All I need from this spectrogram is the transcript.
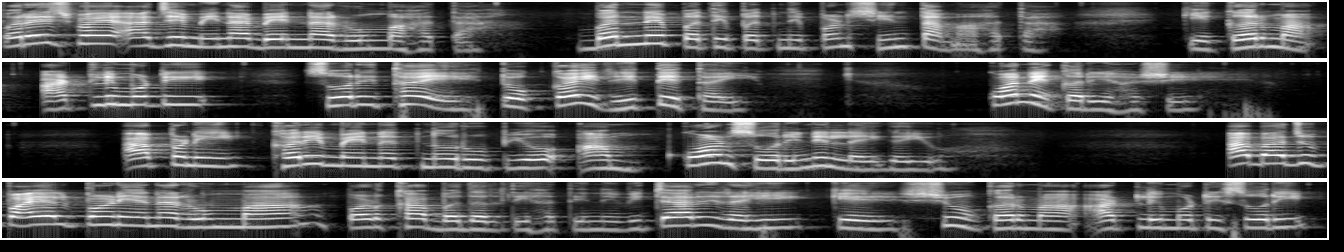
પરેશભાઈ આજે મીનાબેનના રૂમમાં હતા. બંને પતિ પત્ની પણ ચિંતામાં હતા કે ઘરમાં આટલી મોટી ચોરી થઈ તો કઈ રીતે થઈ? કોને કરી હશે? આપણી ખરી મહેનતનો રૂપિયો આમ કોણ ચોરીને લઈ ગયું? આ બાજુ પાયલ પણ એના રૂમમાં પડખા બદલતી હતી ને વિચારી રહી કે શું ઘરમાં આટલી મોટી ચોરી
